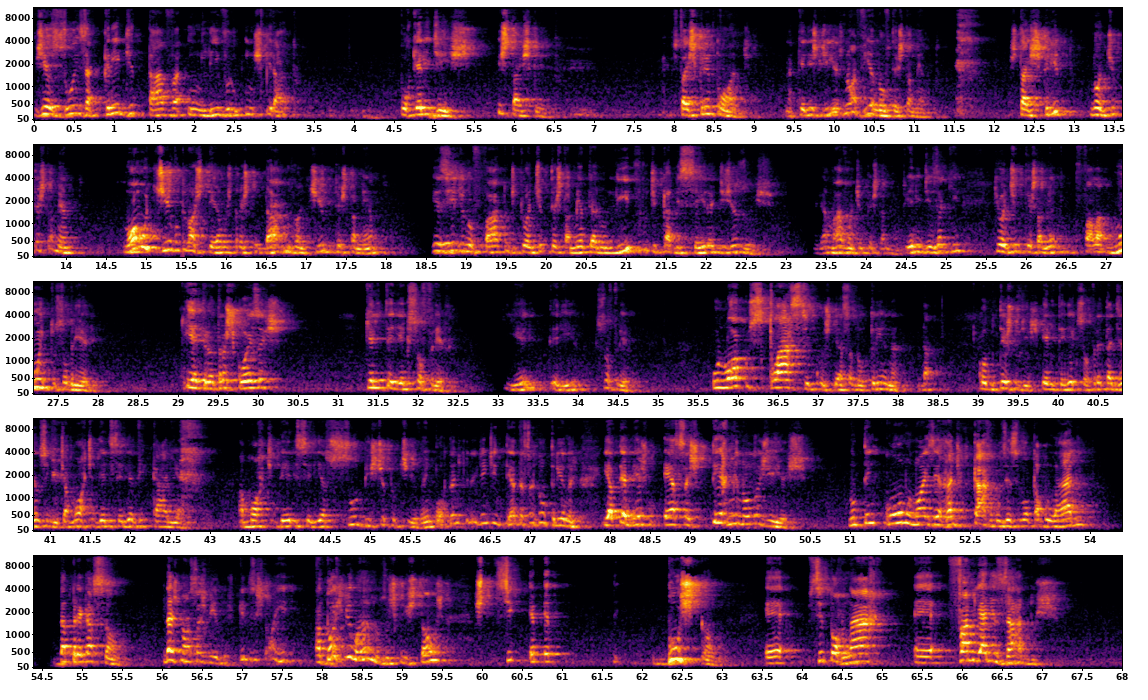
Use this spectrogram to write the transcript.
Jesus acreditava em livro inspirado, porque ele diz: está escrito. Está escrito onde? Naqueles dias não havia Novo Testamento. Está escrito no Antigo Testamento. O maior motivo que nós temos para estudarmos o Antigo Testamento reside no fato de que o Antigo Testamento era o livro de cabeceira de Jesus. Ele amava o Antigo Testamento. E ele diz aqui que o Antigo Testamento fala muito sobre ele. E, entre outras coisas, que ele teria que sofrer. Que ele teria que sofrer. O locus clássicos dessa doutrina, da, quando o texto diz ele teria que sofrer, está dizendo o seguinte: a morte dele seria vicária, a morte dele seria substitutiva. É importante que a gente entenda essas doutrinas e até mesmo essas terminologias. Não tem como nós erradicarmos esse vocabulário da pregação das nossas vidas, porque eles estão aí. Há dois mil anos os cristãos se, é, é, buscam é, se tornar é, familiarizados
